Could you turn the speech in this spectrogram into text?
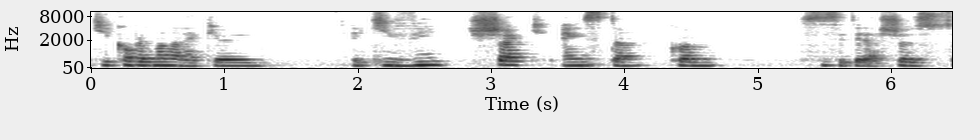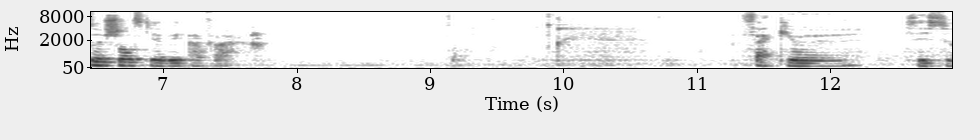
qui est complètement dans l'accueil et qui vit chaque instant comme si c'était la seule chose qu'il y avait à faire. Fait que c'est ça.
